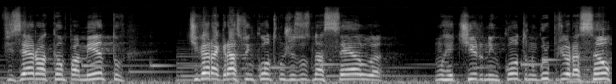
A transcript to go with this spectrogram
fizeram acampamento, tiveram a graça do encontro com Jesus na célula, um retiro, no encontro, num grupo de oração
